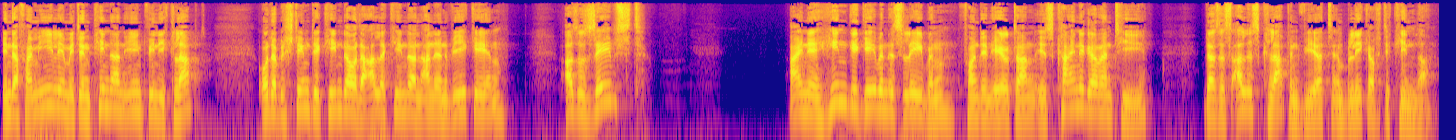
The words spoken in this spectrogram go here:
in der Familie mit den Kindern irgendwie nicht klappt oder bestimmte Kinder oder alle Kinder einen anderen Weg gehen. Also selbst ein hingegebenes Leben von den Eltern ist keine Garantie, dass es alles klappen wird im Blick auf die Kinder.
